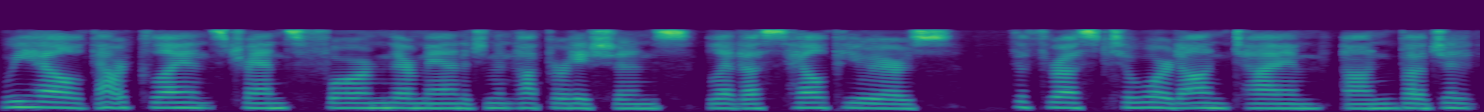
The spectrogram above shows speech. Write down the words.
We help our clients transform their management operations. Let us help yours. The thrust toward on time, on budget,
